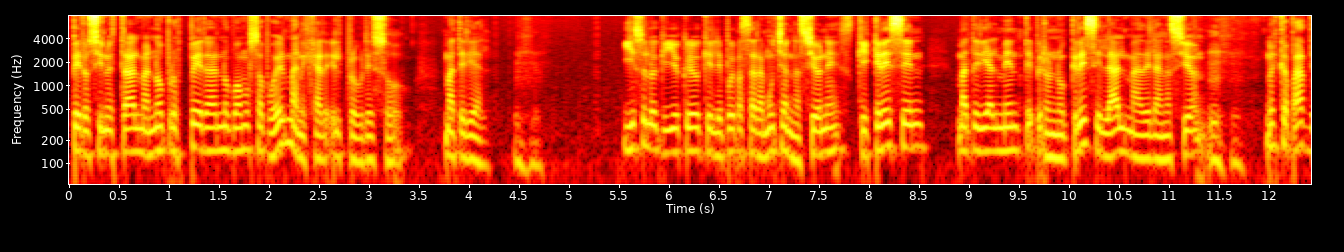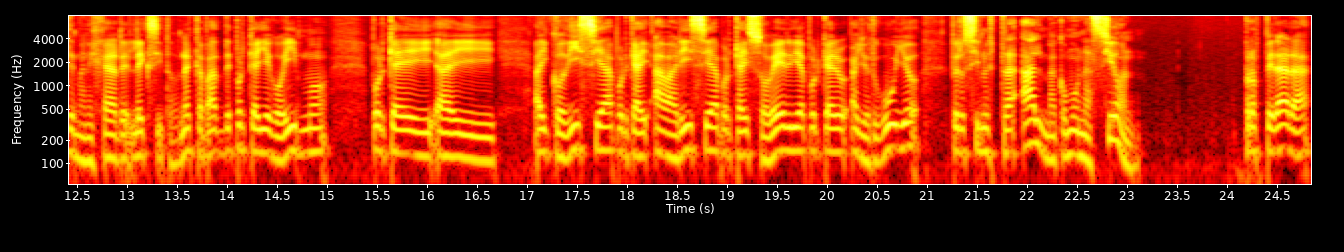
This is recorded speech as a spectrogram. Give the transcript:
Pero si nuestra alma no prospera, no vamos a poder manejar el progreso material. Y eso es lo que yo creo que le puede pasar a muchas naciones que crecen materialmente, pero no crece el alma de la nación. No es capaz de manejar el éxito, no es capaz de, porque hay egoísmo, porque hay, hay hay codicia, porque hay avaricia, porque hay soberbia, porque hay, orgullo, pero si nuestra alma como nación prosperara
